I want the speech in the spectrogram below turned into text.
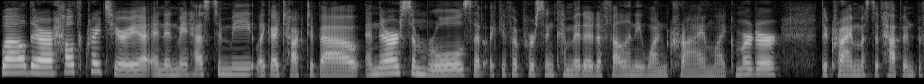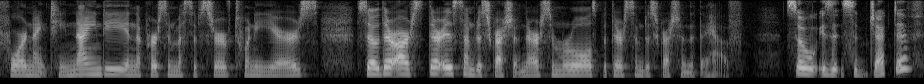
Well, there are health criteria an inmate has to meet, like I talked about, and there are some rules that, like, if a person committed a felony one crime, like murder, the crime must have happened before 1990, and the person must have served 20 years. So there are there is some discretion. There are some rules, but there's some discretion that they have. So is it subjective?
